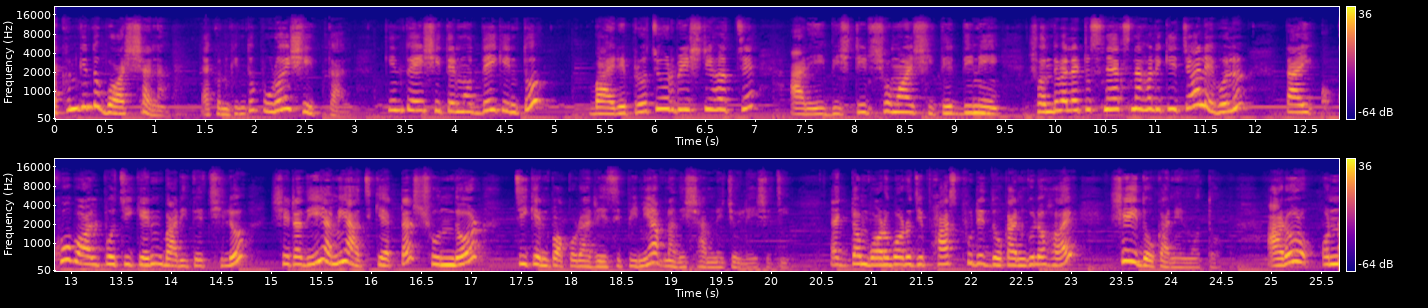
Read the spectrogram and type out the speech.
এখন কিন্তু বর্ষা না, এখন কিন্তু পুরোই শীতকাল। কিন্তু এই শীতের মধ্যেই কিন্তু বাইরে প্রচুর বৃষ্টি হচ্ছে, আর এই বৃষ্টির সময় শীতের দিনে সন্ধেবেলা একটু স্ন্যাক্স না হলে কি চলে? বলুন তাই খুব অল্প চিকেন বাড়িতে ছিল। সেটা দিয়ে আমি আজকে একটা সুন্দর চিকেন পকোড়ার রেসিপি নিয়ে আপনাদের সামনে চলে এসেছি। একদম বড় বড় যে ফাস্ট ফুডের দোকানগুলো হয়, সেই দোকানের মতো। আরও অন্য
